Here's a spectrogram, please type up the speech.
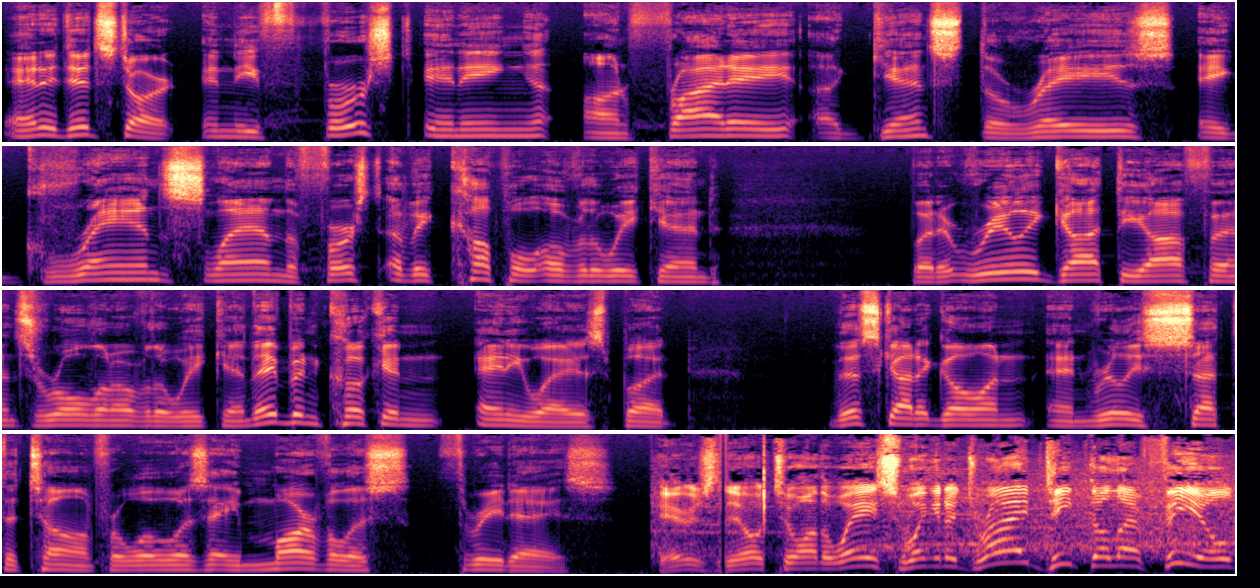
And it did start in the first inning on Friday against the Rays. A grand slam, the first of a couple over the weekend. But it really got the offense rolling over the weekend. They've been cooking anyways, but this got it going and really set the tone for what was a marvelous three days. Here's the 0 2 on the way, swinging a drive deep to left field.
